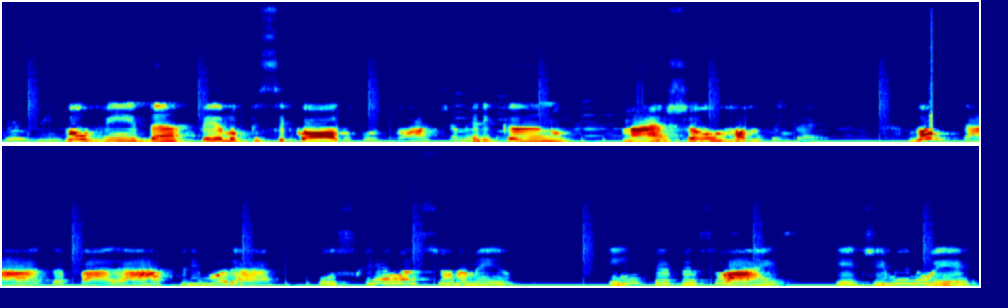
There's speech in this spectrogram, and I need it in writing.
desenvolvida pelo psicólogo norte-americano Marshall Rosenberg, voltada para aprimorar os relacionamentos interpessoais e diminuir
